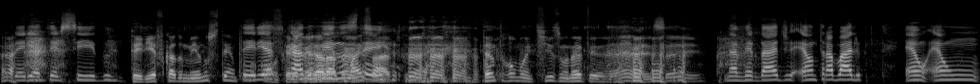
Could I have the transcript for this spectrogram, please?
Poderia ter sido. Teria ficado menos tempo. no Teria conto, ficado melhorado menos mais tempo. rápido. né? Tanto romantismo, né, Pedro? É, isso aí. Na verdade, é um trabalho, é um, é um-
